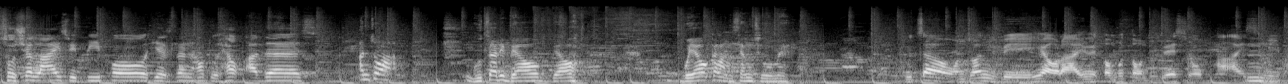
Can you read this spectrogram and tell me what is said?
socialize with people. He has learned how to help others. 安怎？古早你不要不要不要跟人相處咩？古早完全袂曉啦，因為懂不動就咧相拍愛什麼嘛，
